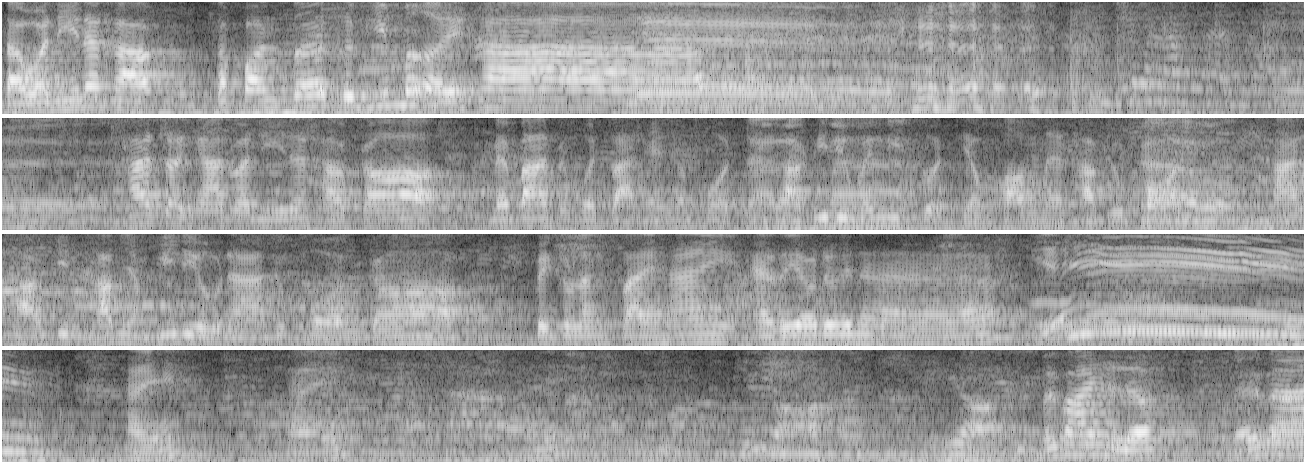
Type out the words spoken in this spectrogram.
แต่วันนี้นะครับ สปอนเซอร์คือพี่เหมยค่ะเย้เอ อค่าจัดงานวันนี้นะครับ ก็แม่บ้านเป็นคนจ่ายให้ทั้งหมดนะคน่ารัรับกพี่ดิวมากไม่มีส่วนเกี่ยวข้องนะครับ ทุกคนครับผม หาเช้ากินข้ามอย่างพี่ดิวนะ ทุกคนก็เป็นกำลังใจให้แอเรียลด้วยนะเย้ไหนไหนไหนนี่เหรอนี่เหรอบ๊ายบายหน่อยเร็ว บ๊ายบา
